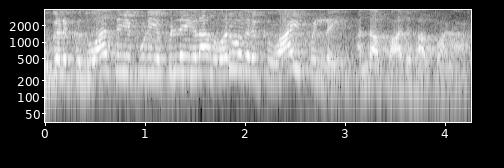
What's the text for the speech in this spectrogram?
உங்களுக்கு துவா செய்யக்கூடிய பிள்ளைகளாக வருவதற்கு வாய்ப்பில்லை. அல்லாஹ் பாதுகாப்பானாக.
